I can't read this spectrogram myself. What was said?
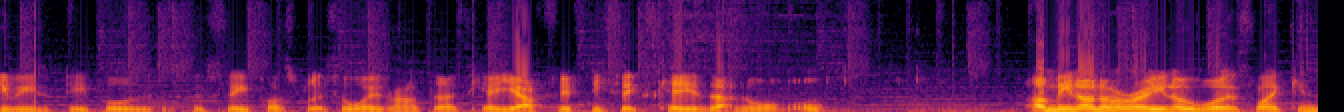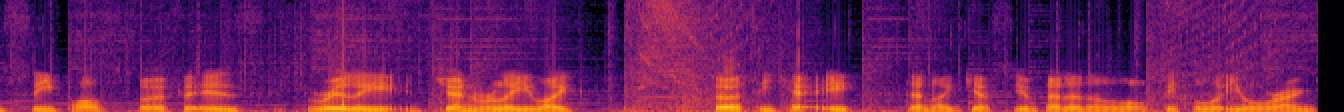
TV people, the C split's always around 30k. Yeah, 56k is that normal? I mean, I don't really know what it's like in C but if it is really generally like 30k, then I guess you're better than a lot of people at your rank.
